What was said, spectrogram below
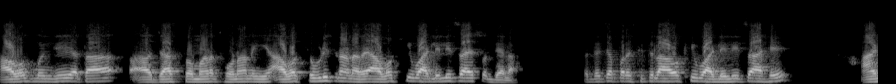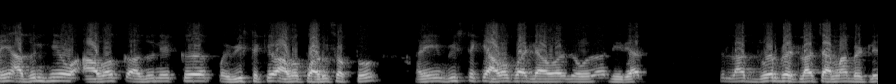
आवक म्हणजे आता जास्त प्रमाणात होणार नाहीये. आवक एवढीच राहणार आहे. आवक ही वाढलेलीच आहे सध्याला. सध्याच्या परिस्थितीला आवक ही वाढलेलीच आहे. आणि अजून ही आवक अजून एक वीस टक्के आवक वाढू शकतो. आणि वीस टक्के आवक वाढल्यावर जवळ निर्यात ला जोर भेटला चालना भेटली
